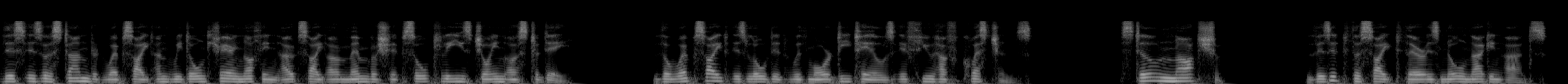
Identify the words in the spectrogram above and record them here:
This is a standard website and we don't share nothing outside our membership so please join us today. The website is loaded with more details if you have questions. Still not sure? Visit the site there is no nagging ads.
